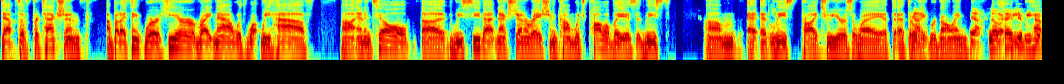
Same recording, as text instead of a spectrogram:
depth of protection. Uh, but I think we're here right now with what we have. Uh, and until uh, we see that next generation come, which probably is at least um, at, at, least probably two years away at the, at the yeah. rate we're going. Yeah, no, thank we, you. We have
